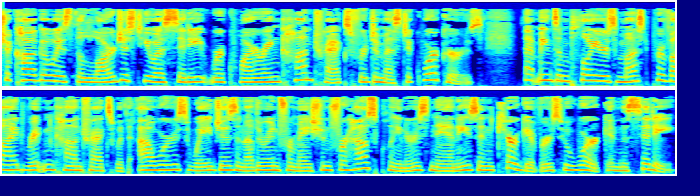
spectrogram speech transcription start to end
Chicago is the largest U.S. city requiring contracts for domestic workers. That means employers must provide written contracts with hours, wages, and other information for house cleaners, nannies, and caregivers who work in the city.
